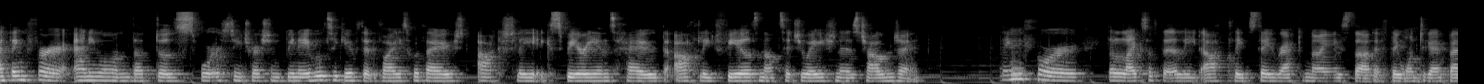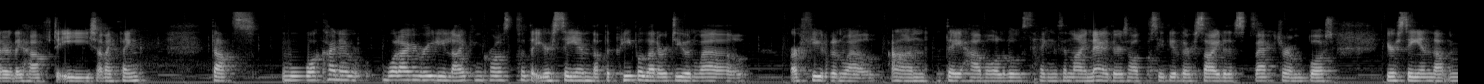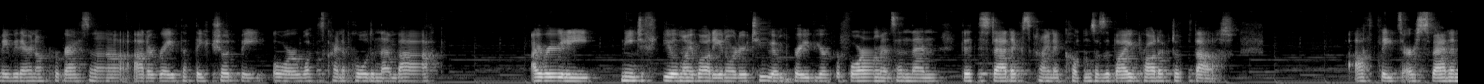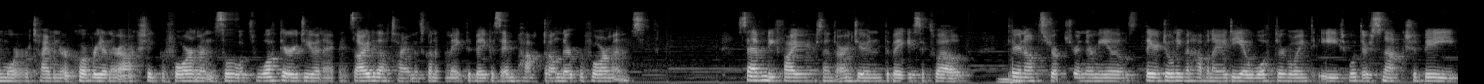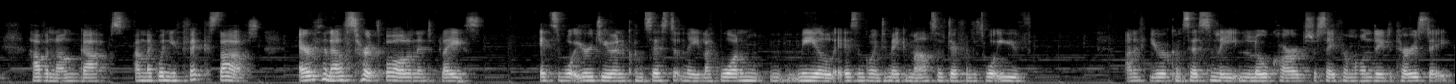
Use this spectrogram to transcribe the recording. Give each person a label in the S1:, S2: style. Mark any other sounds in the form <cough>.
S1: I think for anyone that does sports nutrition, being able to give the advice without actually experience how the athlete feels in that situation is challenging. I think for the likes of the elite athletes, they recognize that if they want to get better, they have to eat. And I think that's what kind of what I really like in CrossFit that you're seeing that the people that are doing well are feeling well and they have all of those things in line now. There's obviously the other side of the spectrum, but you're seeing that maybe they're not progressing at, at a rate that they should be or what's kind of holding them back. I really need to fuel my body in order to improve your performance and then the aesthetics kind of comes as a byproduct of that athletes are spending more time in recovery than they're actually performing so it's what they're doing outside of that time that's going to make the biggest impact on their performance 75% aren't doing the basics well. They're not structuring their meals they don't even have an idea what they're going to eat what their snack should be having long gaps and like when you fix that everything else <laughs> starts falling into place it's what you're doing consistently. Like one meal isn't going to make a massive difference. It's what you've, and if you're consistently eating low carbs, just say from Monday to Thursday,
